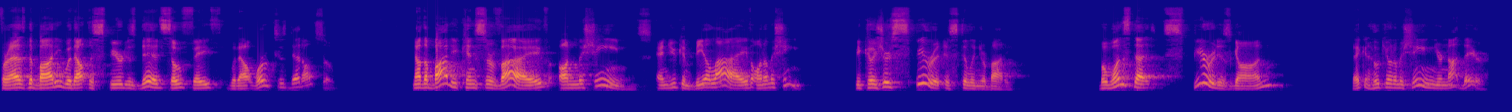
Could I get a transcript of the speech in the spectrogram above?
for as the body without the spirit is dead, so faith without works is dead also. Now the body can survive on machines and you can be alive on a machine because your spirit is still in your body. But once that spirit is gone, They can hook you on a machine, you're not there.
